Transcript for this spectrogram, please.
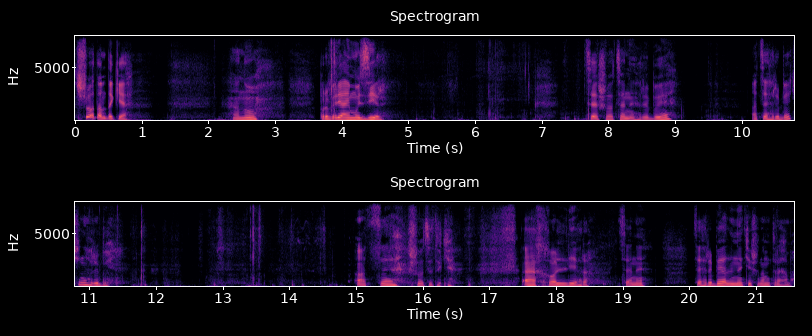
Що там таке? А ну, провіряємо зір. Це що, це не гриби? А це гриби чи не гриби? А це що це таке? А холєра. Це не. Це гриби, але не ті, що нам треба.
